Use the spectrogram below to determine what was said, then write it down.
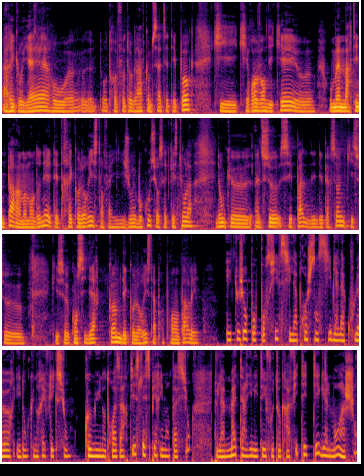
Harry Gruyère ou d'autres photographes comme ça de cette époque, qui, revendiquaient, ou même Martine Parr à un moment donné était très coloriste. Enfin, il jouait beaucoup sur cette question-là. Donc, euh, elle se, c'est pas des, personnes qui se considèrent comme des coloristes à proprement parler. Et toujours pour poursuivre, si l'approche sensible à la couleur est donc une réflexion commune aux trois artistes, l'expérimentation de la matérialité photographique est également un champ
